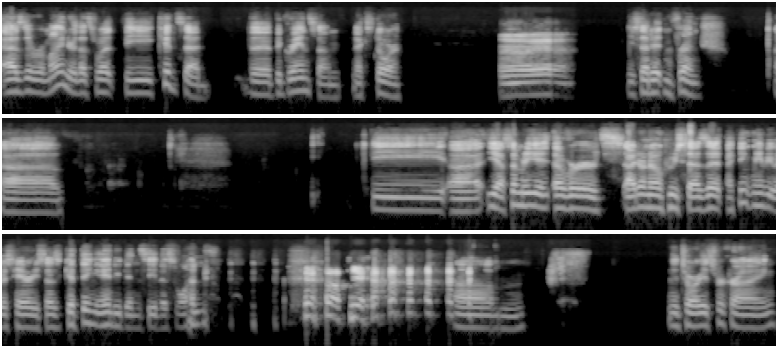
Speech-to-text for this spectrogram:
as a reminder, that's what the kid said. The the grandson next door. Oh yeah. He said it in French. Uh, the uh, yeah, somebody over. I don't know who says it. I think maybe it was Harry says. Good thing Andy didn't see this one. yeah. um, notorious for crying.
